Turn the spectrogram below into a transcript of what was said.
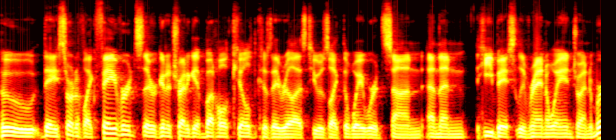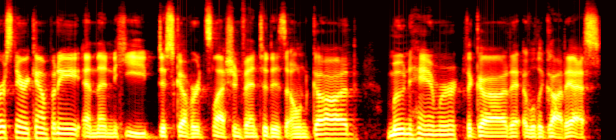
who they sort of like favored. So they were going to try to get Butthole killed because they realized he was like the wayward son. And then he basically ran away and joined a mercenary company. And then he discovered slash invented his own god, Moonhammer, the god, well, the goddess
